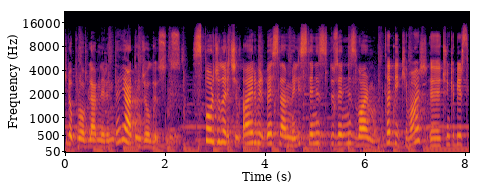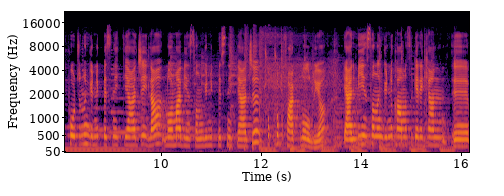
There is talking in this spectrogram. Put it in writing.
kilo problemlerinde yardımcı oluyorsunuz. Sporcular için ayrı bir beslenme listeniz, düzeniniz var mı? Tabii ki var. Ee, Çünkü bir sporcunun günlük besin ihtiyacıyla normal bir insanın günlük besin ihtiyacı çok çok farklı oluyor. Yani bir insanın günlük alması gereken e,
